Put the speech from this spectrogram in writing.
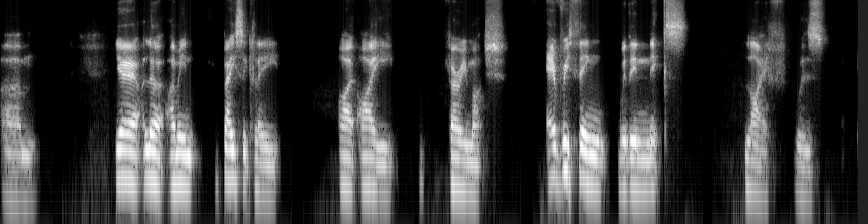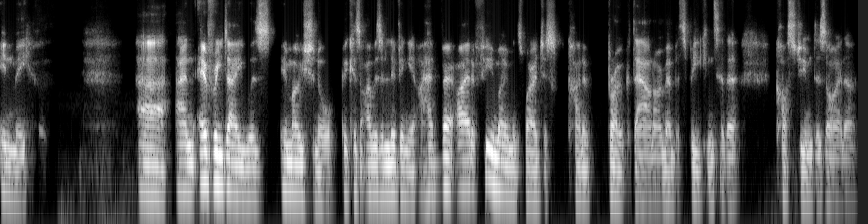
um, yeah. Look, I mean, basically, I I very much everything within Nick's life was in me. Uh, and every day was emotional because I was living it. I had very, I had a few moments where I just kind of broke down. I remember speaking to the costume designer,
